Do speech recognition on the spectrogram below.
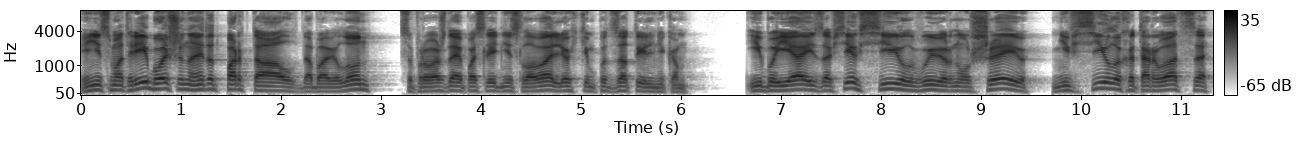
и не смотри больше на этот портал», — добавил он, сопровождая последние слова легким подзатыльником. «Ибо я изо всех сил вывернул шею, не в силах оторваться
